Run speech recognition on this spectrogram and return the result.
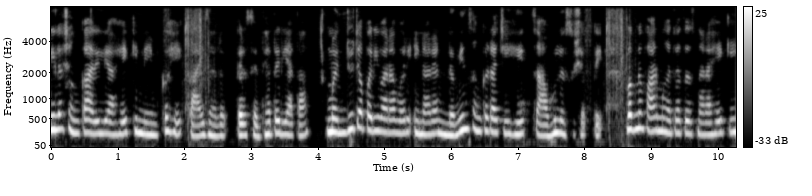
तिला शंका आलेली आहे की नेमकं हे काय झालं? तर सध्या तरी आता मंजूच्या परिवारावर येणाऱ्या नवीन संकटाची ही चाहूल असू शकते. बघणं फार महत्वाचं असणार आहे की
